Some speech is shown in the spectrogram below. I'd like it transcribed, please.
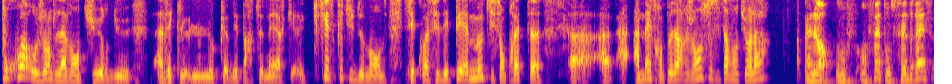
pourquoi rejoindre l'aventure du avec le, club des partenaires? Qu'est-ce que tu demandes? C'est quoi? C'est des PME qui sont prêtes à, mettre un peu d'argent sur cette aventure-là? Alors, en fait, on s'adresse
